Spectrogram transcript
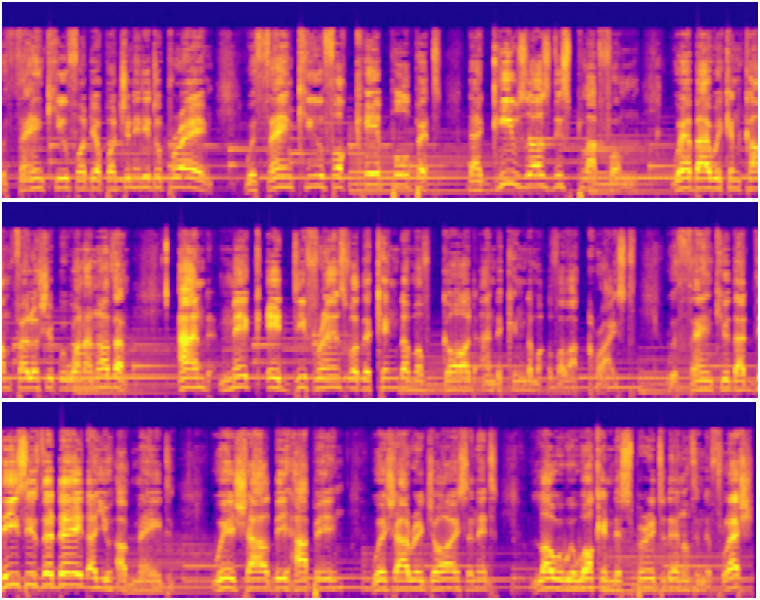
We thank you for the opportunity to pray. We thank you for K Pulpit that gives us this platform whereby we can come fellowship with one another and make a difference for the kingdom of God and the kingdom of our Christ. We thank you that this is the day that you have made. We shall be happy. We shall rejoice in it. Lord, we will walk in the spirit today, not in the flesh.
